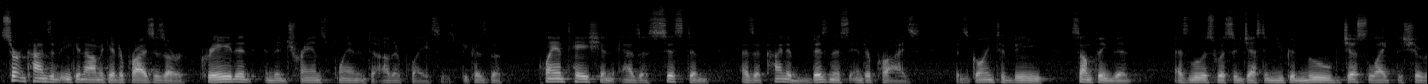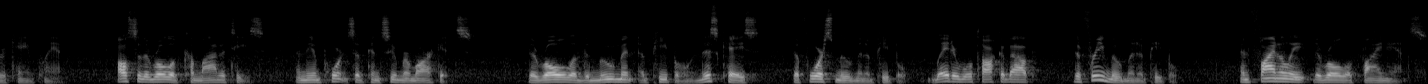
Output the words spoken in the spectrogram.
certain kinds of economic enterprises are created and then transplanted to other places, because the plantation as a system, as a kind of business enterprise, is going to be something that as Louis was suggesting, you can move just like the sugarcane plant. Also, the role of commodities and the importance of consumer markets, the role of the movement of people, in this case, the forced movement of people. Later, we'll talk about the free movement of people. And finally, the role of finance,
